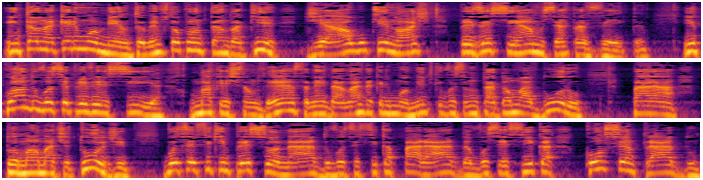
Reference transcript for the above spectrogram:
Então, naquele momento, eu mesmo estou contando aqui de algo que nós presenciamos certa feita. E quando você presencia uma questão dessa, né, ainda mais naquele momento que você não está tão maduro para tomar uma atitude, você fica impressionado, você fica parada, você fica concentrado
